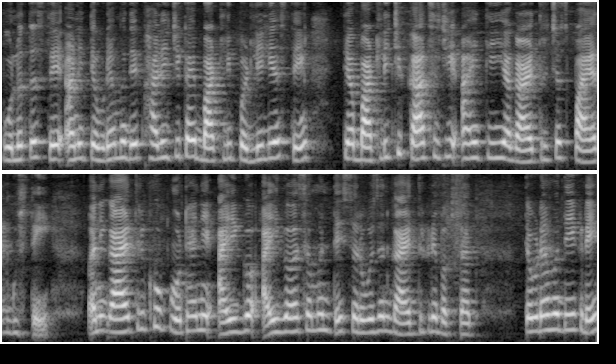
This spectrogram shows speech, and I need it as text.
बोलत असते. आणि तेवढ्यामध्ये खाली जी काही बाटली पडलेली असते त्या बाटलीची काच जी आहे ती या गायत्रीच्याच पायात घुसते. आणि गायत्री खूप मोठ्याने आई ग आई ग असं म्हणते सर्वजण गायत्रीकडे बघतात. तेवढ्यामध्ये इकडे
